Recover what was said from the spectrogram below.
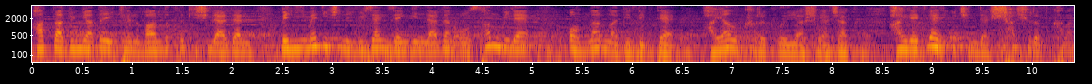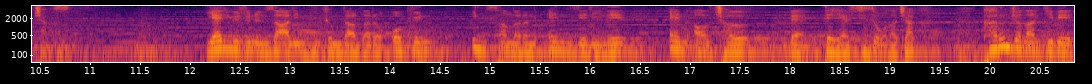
hatta dünyadayken varlıklı kişilerden ve nimet içinde yüzen zenginlerden olsan bile onlarla birlikte hayal kırıklığı yaşayacak, hayretler içinde şaşırıp kalacaksın. Yeryüzünün zalim hükümdarları o gün insanların en zelili, en alçağı ve değersizi olacak, karıncalar gibi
